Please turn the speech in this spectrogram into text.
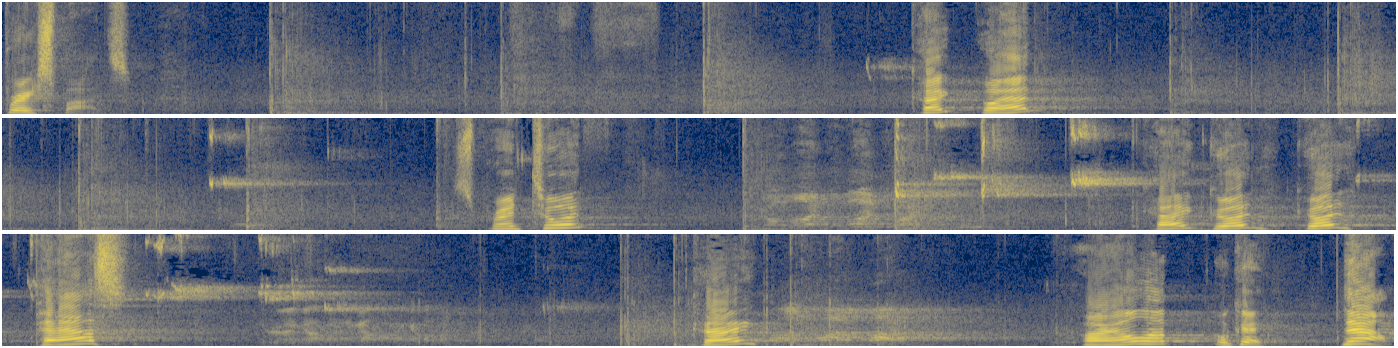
break spots. Okay, go ahead. Sprint to it. Okay, good, good. Pass. Okay. All right, hold up. Okay. Now,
